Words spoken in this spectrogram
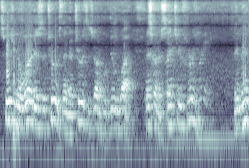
Speaking the word is the truth, and the truth is going to do what? It's going to set you free. Amen.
